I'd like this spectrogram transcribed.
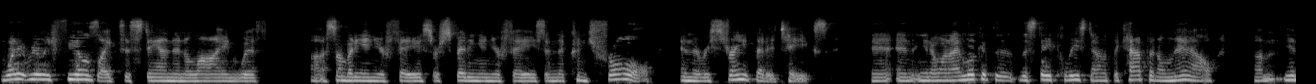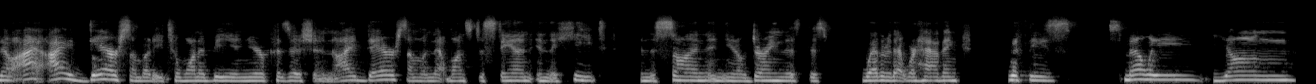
what it really feels like to stand in a line with uh, somebody in your face or spitting in your face and the control and the restraint that it takes. And, and you know when i look at the, the state police down at the capitol now um, you know I, I dare somebody to want to be in your position. I dare someone that wants to stand in the heat in the sun and you know during this this weather that we're having with these smelly young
